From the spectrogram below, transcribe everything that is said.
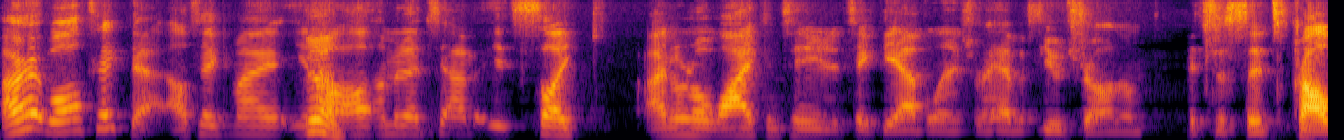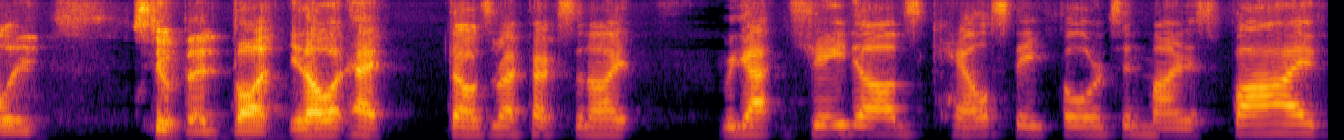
All right. Well, I'll take that. I'll take my. You know, Yeah. I'm gonna. T- it's like I don't know why I continue to take the Avalanche when I have a future on them. It's just it's probably stupid, but you know what? Hey, those are my picks tonight. We got J Dubs, Cal State Fullerton minus five,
